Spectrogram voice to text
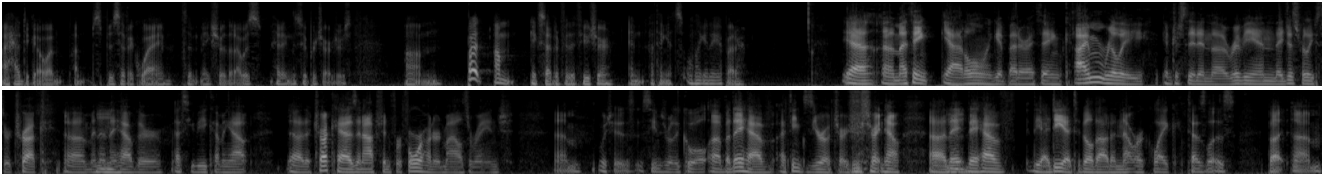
I had to go a, a specific way to make sure that I was hitting the superchargers. Um, but I'm excited for the future, and I think it's only going to get better. Yeah, um, I think yeah, it'll only get better. I think I'm really interested in the Rivian. They just released their truck, um, and then Mm. they have their SUV coming out. Uh, the truck has an option for 400 miles of range, um, which is seems really cool. Uh, but they have, I think, zero chargers right now. Uh, they Mm. they have the idea to build out a network like Tesla's, but um,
